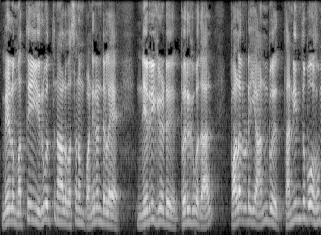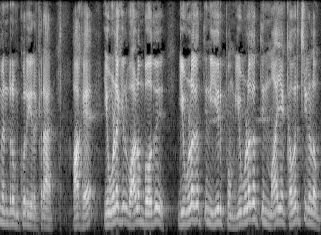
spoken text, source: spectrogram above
மேலும் மத்திய இருபத்தி நாலு வசனம் பன்னிரெண்டில் நெறிகேடு பெருகுவதால் பலருடைய அன்பு தனிந்து போகும் என்றும் கூறியிருக்கிறார். ஆக இவ்வுலகில் வாழும்போது இவ்வுலகத்தின் ஈர்ப்பும் இவ்வுலகத்தின் மாய கவர்ச்சிகளும்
